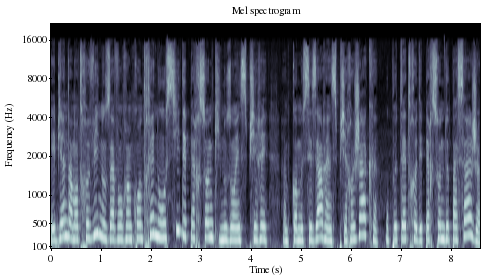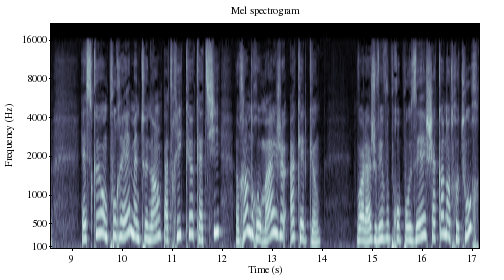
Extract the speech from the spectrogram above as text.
eh bien dans notre vie nous avons rencontré nous aussi des personnes qui nous ont inspirés, hein, comme César inspire Jacques, ou peut-être des personnes de passage. Est-ce qu'on pourrait maintenant, Patrick, Cathy, rendre hommage à quelqu'un? Voilà, je vais vous proposer chacun notre tour.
